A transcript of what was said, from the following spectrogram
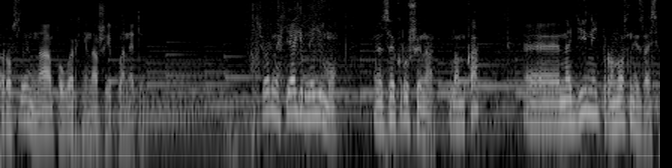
рослин на поверхні нашої планети. Чорних ягід не їмо. Це крушина ламка, е, надійний проносний засіб.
